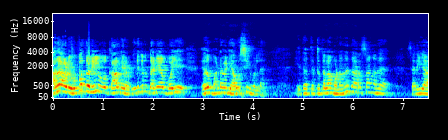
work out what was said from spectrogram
அதான் அவருடைய உபத்தொழில் ஒரு கால்நடை இதுக்குன்னு தனியா போய் எதுவும் பண்ண வேண்டிய அவசியம் இல்லை. இந்த திட்டத்தெல்லாம் கொண்டு வந்து இந்த அரசாங்கம் அதை சரியா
